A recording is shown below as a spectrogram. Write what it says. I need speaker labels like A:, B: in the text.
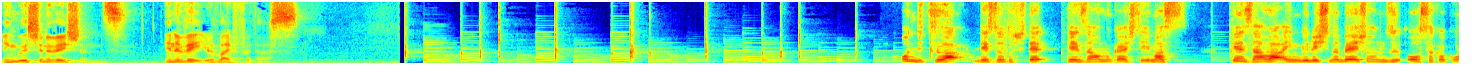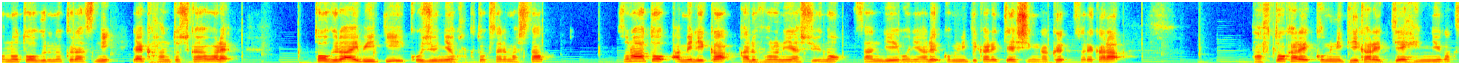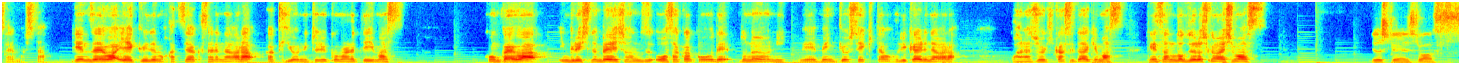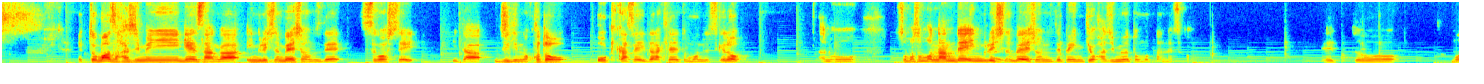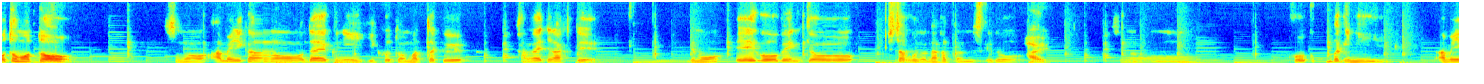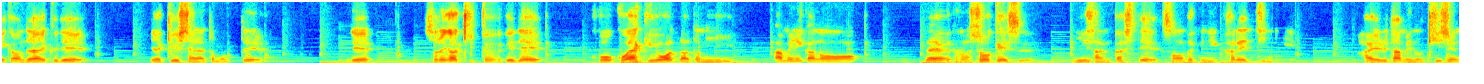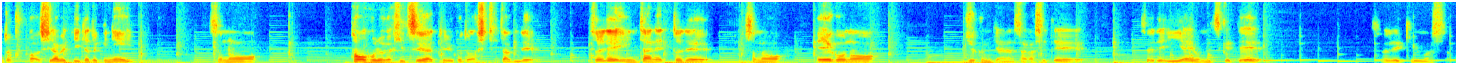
A: English Innovations. Innovate your life with us.
B: 本日はゲストとしてゲンさんをお迎えしています。ゲンさんは English Innovations 大阪校の TOEFL のクラスに約半年通われ、 TOEFL iBT52 を獲得されました。その後、アメリカ・カリフォルニア州のサンディエゴにあるコミュニティカレッジへ進学、それからタフトカレコミュニティカレッジへ編入学されました。現在は野球でも活躍されながら学業に取り組まれています。今回は English Innovations 大阪校でどのようにえー勉強してきたを振り返りながらお話を聞かせていただきます。ゲンさんどうぞよろしくお願いします。
C: よろしくお願いします。
B: えっと、まずはじめにゲンさんが English Innovations で過ごしていた時期のことをお聞かせいただきたいと思うんですけど、あのそもそもなんで English Innovations で勉強を始めようと思ったんですか、
C: えっと、もともと、そのアメリカの大学に行くことは全く考えてなくて、でも、英語を勉強したことはなかったんですけど、
B: はい。
C: その、高校の時にアメリカの大学で野球したいなと思って、で、それがきっかけで、高校野球終わった後に、アメリカの大学のショーケースに参加して、その時にカレッジに入るための基準とかを調べていた時に、その、 TOEFL が必要やということが知ってたんで、それでインターネットで、その、英語の塾みたいなの探してて、それで EI を見つけて、それで決めました。
B: あ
